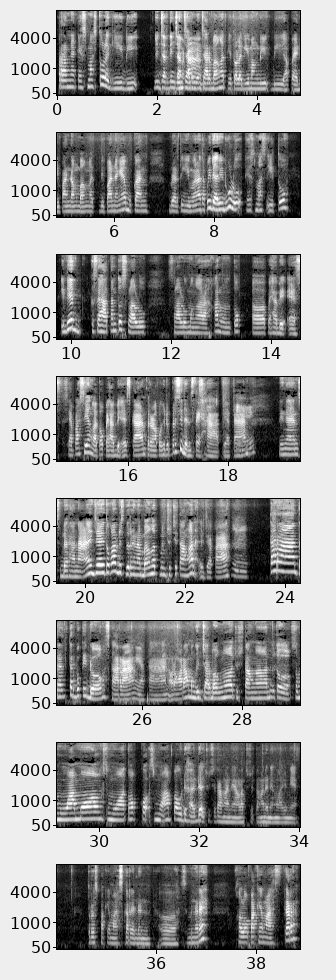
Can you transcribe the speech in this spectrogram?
perannya kesmas tuh lagi di Gencar-gencar gencar-gencar banget gitu lagi emang di di apa ya dipandang banget. Dipandangnya bukan berarti gimana tapi dari dulu kesmas itu ini kesehatan tuh selalu selalu mengarahkan untuk eh, PHBS siapa sih yang nggak tahu PHBS kan perilaku hidup bersih dan sehat ya kan Oke. dengan sederhana aja itu kan udah sederhana banget mencuci tangan aja kan Hmm. taran ternyata terbukti dong sekarang ya kan orang-orang menggencar banget cuci tangan Betul. semua mall, semua toko, semua apa udah ada cuci tangannya, alat cuci tangan dan yang lainnya. Terus pakai masker dan, dan eh, sebenarnya kalau pakai masker,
